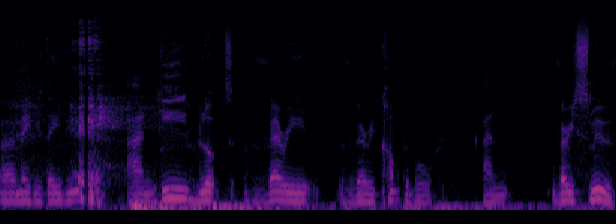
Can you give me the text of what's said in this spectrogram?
uh, made his debut, and he looked very, very comfortable and very smooth.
